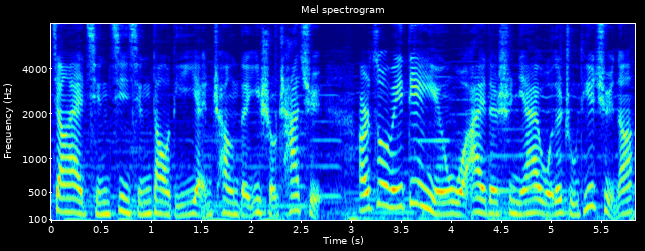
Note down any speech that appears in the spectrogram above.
将爱情进行到底》演唱的一首插曲。而作为电影《我爱的是你爱我》的主题曲呢，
